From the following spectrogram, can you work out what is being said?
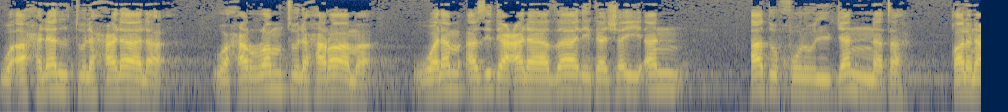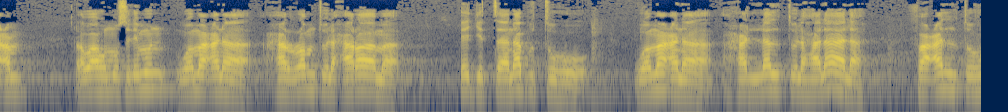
وأحللت الحلال وحرمت الحرام ولم أزد على ذلك شيئا أدخل الجنة. قال نعم. رواه مسلم ومعنى حرمت الحرام اجتنبته ومعنى حللت الحلال فعلته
